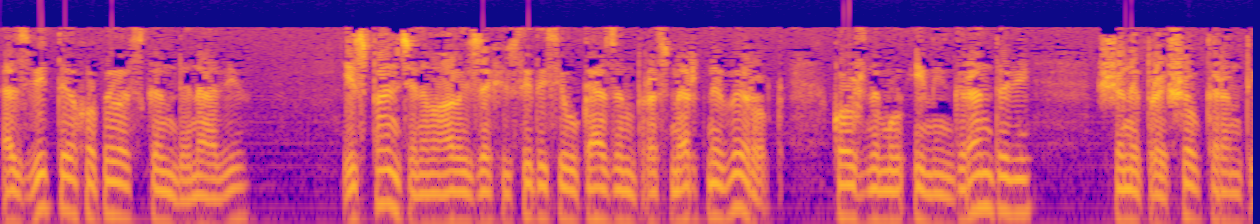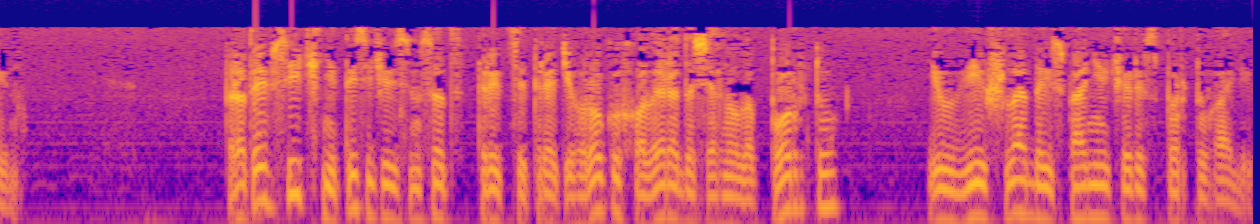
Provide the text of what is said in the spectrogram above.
а звідти охопила Скандинавію. Іспанці намагались захиститися указом про смертний вирок кожному іммігрантові, що не пройшов карантину. Проте в січні 1833 року холера досягнула порту і увійшла до Іспанії через Португалію.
